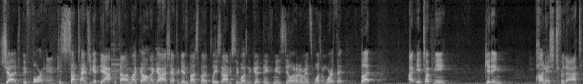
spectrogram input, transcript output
judge beforehand? Because sometimes you get the afterthought. I'm like, oh my gosh, after getting busted by the police, it obviously wasn't a good thing for me to steal a hood ornaments. It wasn't worth it. But I, it took me getting punished for that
